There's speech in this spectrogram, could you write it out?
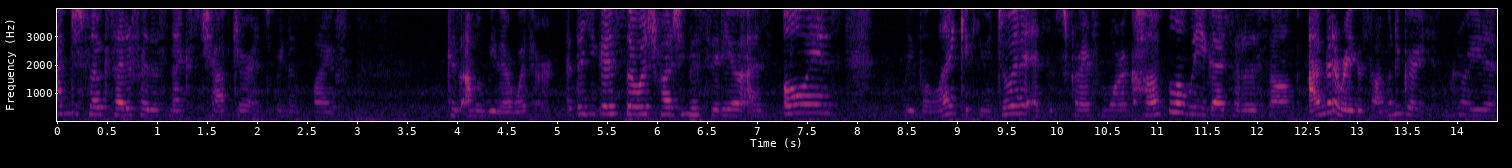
I'm just so excited for this next chapter in Sabrina's life because I'm gonna be there with her. Thank you guys so much for watching this video. As always, leave a like if you enjoyed it and subscribe for more. Comment below what you guys thought of the song. I'm gonna rate the song. I'm gonna grade. I'm gonna rate it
